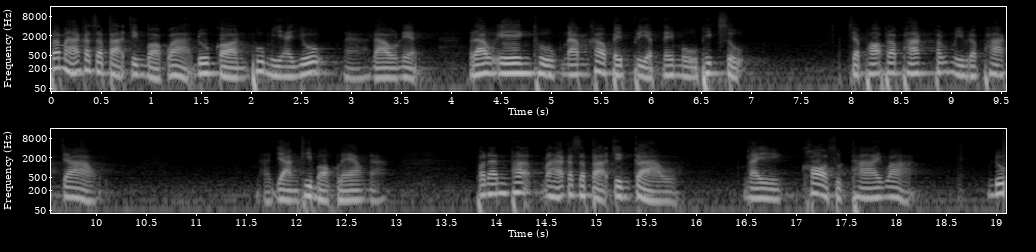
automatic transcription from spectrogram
พระมหากัสปะจึงบอกว่าดูก่อนผู้มีอายุนะเราเนี่ยเราเองถูกนำเข้าไปเปรียบในหมู่ภิกษุ เฉพาะพระพักพระมีพระภาคเจ้า อย่างที่บอกแล้วนะเราะนั้นพระมหากัสสปะจึงกล่าวในข้อสุดท้ายว่า ดู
